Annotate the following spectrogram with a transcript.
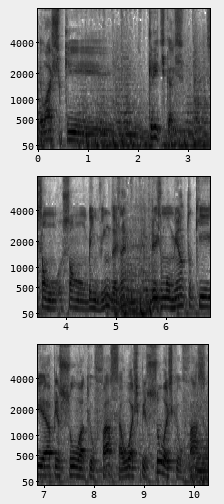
Eu acho que críticas são, são bem-vindas, né? Desde o momento que a pessoa que o faça ou as pessoas que o façam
